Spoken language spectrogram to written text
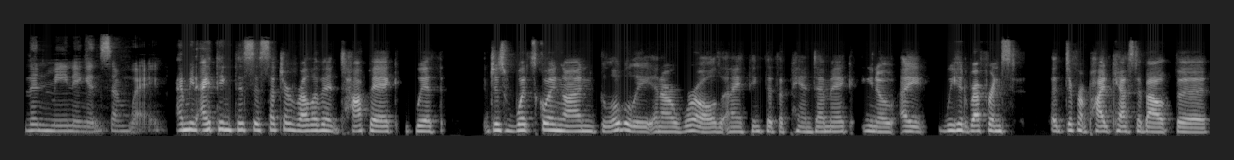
than meaning in some way. I mean, I think this is such a relevant topic with just what's going on globally in our world and i think that the pandemic you know i we had referenced a different podcast about the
